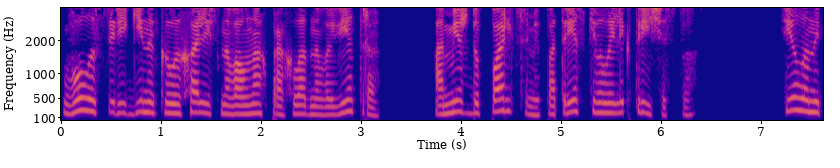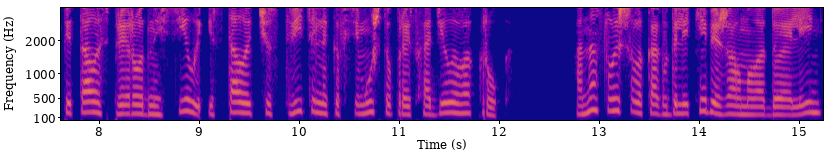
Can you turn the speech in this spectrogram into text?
Волосы Регины колыхались на волнах прохладного ветра, а между пальцами потрескивало электричество. Тело напиталось природной силой и стало чувствительно ко всему, что происходило вокруг. Она слышала, как вдалеке бежал молодой олень,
